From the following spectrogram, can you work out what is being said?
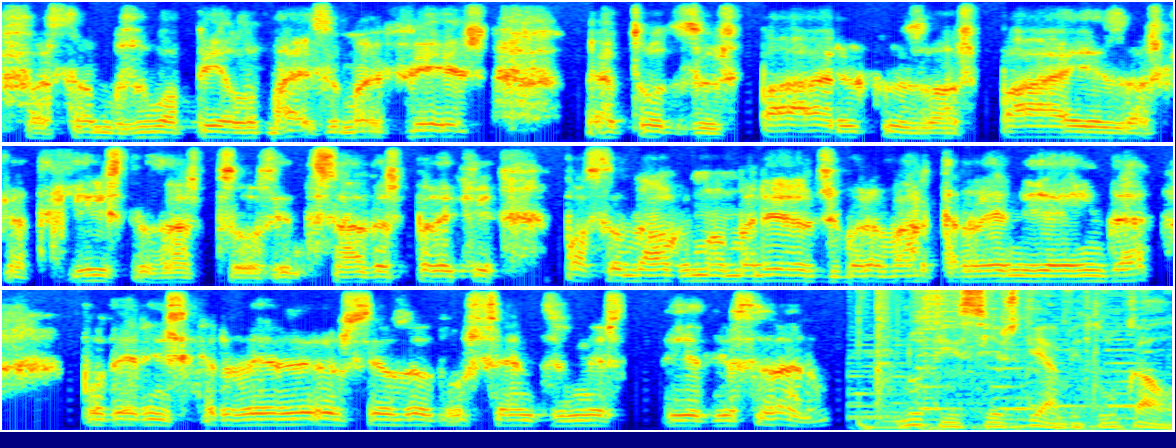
façamos o apelo mais uma vez a todos os párocos, aos pais, aos catequistas, às pessoas interessadas para que possam de alguma maneira desbravar terreno e ainda poder inscrever os seus adolescentes neste dia diocesano. Notícias de âmbito local.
